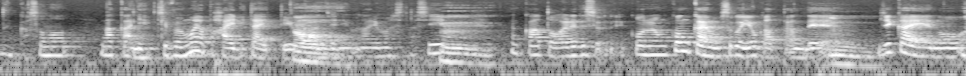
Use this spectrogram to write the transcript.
なんかその中に自分もやっぱ入りたいっていう感じにもなりましたし、うん。なんかあとあれですよね。この今回もすごい良かったんで、うん。次回への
